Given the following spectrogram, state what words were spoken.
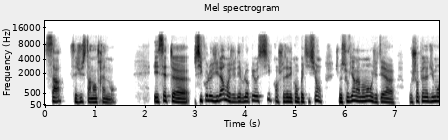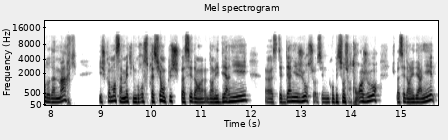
ça, c'est juste un entraînement. Et cette euh, psychologie-là, moi, j'ai développé aussi quand je faisais des compétitions. Je me souviens d'un moment où j'étais euh, au championnat du monde au Danemark et je commence à mettre une grosse pression. En plus, je passais dans, les derniers. Euh, c'était le dernier jour. C'est une compétition sur trois jours. Je passais dans les derniers.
